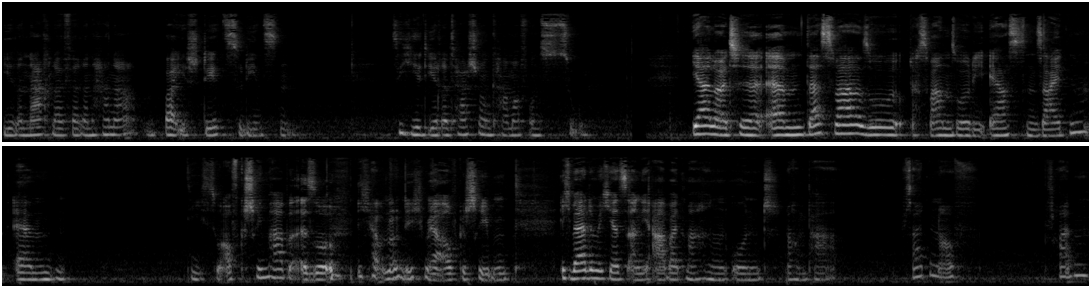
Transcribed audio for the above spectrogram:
Ihre Nachläuferin Hannah war ihr stets zu Diensten. Sie hielt ihre Tasche und kam auf uns zu. Ja, Leute, ähm, das war so, das waren so die ersten Seiten, ähm, die ich so aufgeschrieben habe. Also ich habe noch nicht mehr aufgeschrieben. Ich werde mich jetzt an die Arbeit machen und noch ein paar Seiten aufschreiben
